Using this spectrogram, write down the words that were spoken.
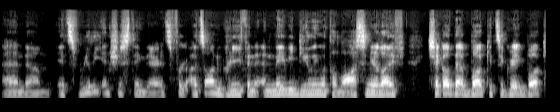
and um, it's really interesting. There, it's for it's on grief and, and maybe dealing with a loss in your life. Check out that book. It's a great book.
